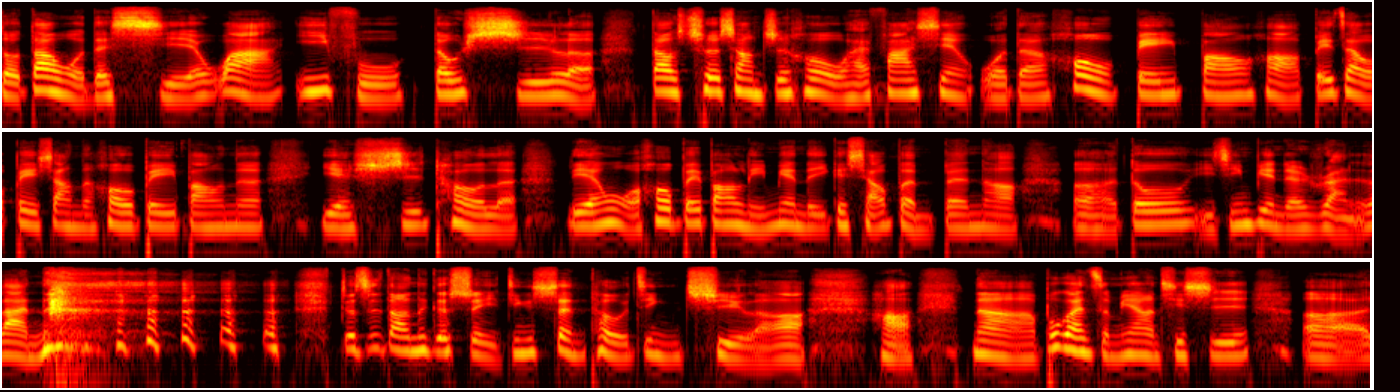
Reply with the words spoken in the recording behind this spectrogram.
走到我的鞋袜衣服都湿了。到车上之后，我还发现我的后背包哈，背在我背上的后背包呢也湿透了，连我后背包里面的一个小本本啊，呃，都已经变得软烂了。就知道那个水已经渗透进去了啊！好，那不管怎么样，其实呃，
